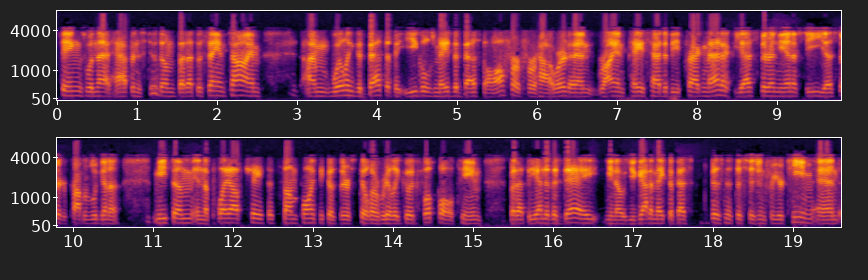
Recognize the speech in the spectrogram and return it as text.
stings when that happens to them, but at the same time, I'm willing to bet that the Eagles made the best offer for Howard, and Ryan Pace had to be pragmatic. Yes, they're in the NFC. Yes, they're probably going to meet them in the playoff chase at some point because they're still a really good football team. But at the end of the day, you know, you got to make the best business decision for your team. And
